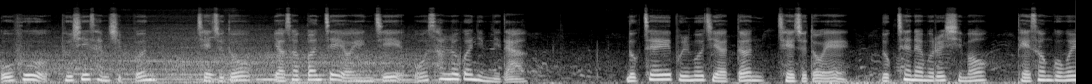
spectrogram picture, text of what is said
오후 2시 30분 제주도 여섯 번째 여행지 오설로건입니다. 녹차의 불모지였던 제주도에 녹차나무를 심어 대성공을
